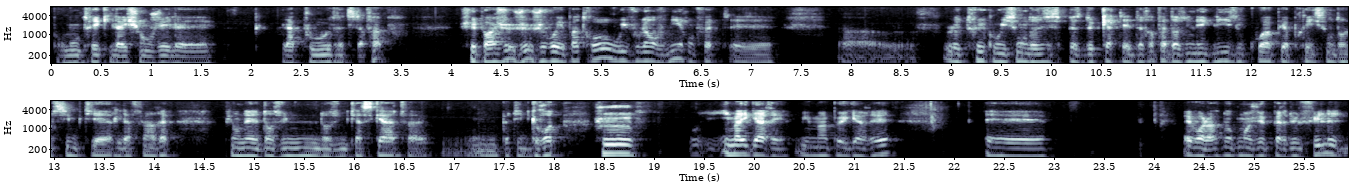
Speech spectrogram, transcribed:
pour montrer qu'il a échangé la poudre, etc. Enfin, je sais pas, je, je, je voyais pas trop où il voulait en venir en fait. Euh, le truc où ils sont dans une espèce de cathédrale, enfin dans une église ou quoi, puis après ils sont dans le cimetière, il a fait un rêve, puis on est dans une, dans une cascade, une petite grotte. Je, il m'a égaré, il m'a un peu égaré. Et, et voilà, donc moi j'ai perdu le fil.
